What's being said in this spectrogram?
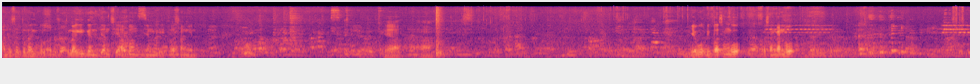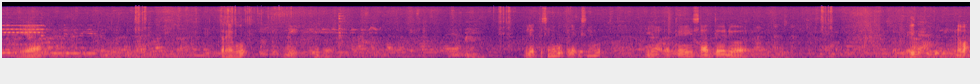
Ada satu lagi, kalau ada satu lagi gantian si abang yang dipasangin. Ya. ah. Ya bu, dipasang bu, pasangkan bu. Ya. Ntar ya bu, di. Lihat ke sini bu, lihat ke sini bu. Ya oke, satu dua. Ibu, udah pak.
